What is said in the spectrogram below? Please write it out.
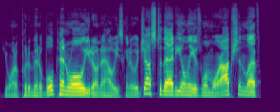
If you want to put him in a bullpen role, you don't know how he's going to adjust to that. He only has one more option left.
